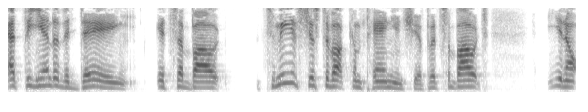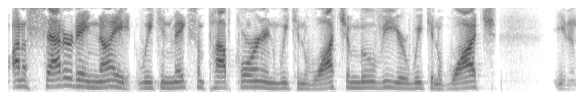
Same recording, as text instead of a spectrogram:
at the end of the day, it's about to me, it's just about companionship. It's about you know, on a Saturday night, we can make some popcorn and we can watch a movie or we can watch, you know,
